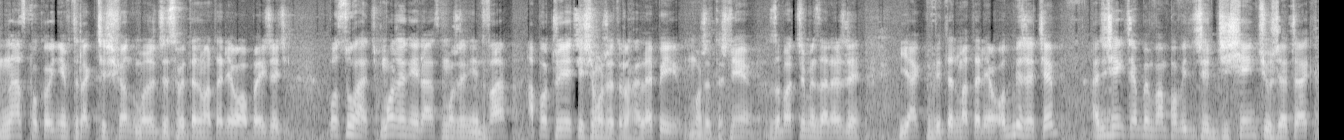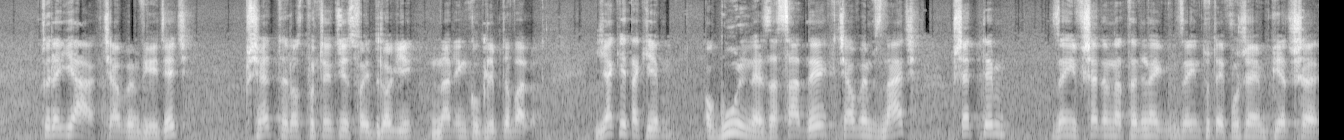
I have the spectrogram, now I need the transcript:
na spokojnie w trakcie świąt możecie sobie ten materiał obejrzeć, posłuchać, może nie raz, może nie dwa, a poczujecie się może trochę lepiej, może też nie. Zobaczymy, zależy jak Wy ten materiał odbierzecie. A dzisiaj chciałbym Wam powiedzieć o 10 rzeczach, które ja chciałbym wiedzieć przed rozpoczęciem swojej drogi na rynku kryptowalut. Jakie takie ogólne zasady chciałbym znać przed tym, zanim wszedłem na ten rynek, zanim tutaj włożyłem pierwsze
